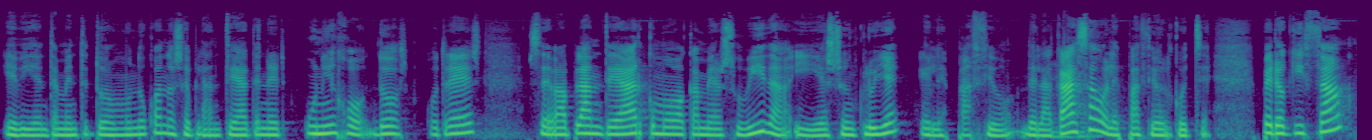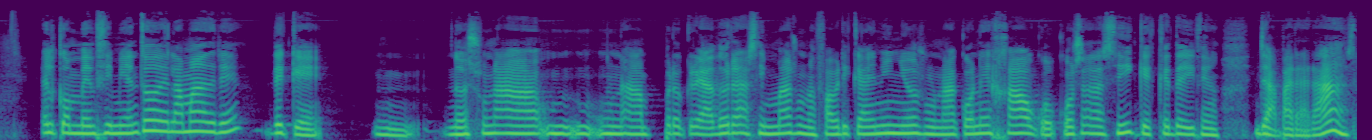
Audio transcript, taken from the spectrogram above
Y evidentemente todo el mundo cuando se plantea tener un hijo, dos o tres, se va a plantear cómo va a cambiar su vida y eso incluye el espacio de la casa o el espacio del coche. Pero quizá el convencimiento de la madre de que no es una, una procreadora sin más, una fábrica de niños, una coneja o co- cosas así, que es que te dicen, ya pararás.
